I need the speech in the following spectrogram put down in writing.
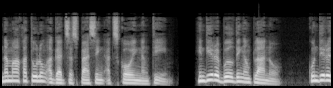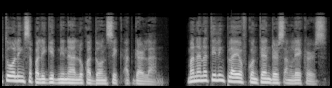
na makakatulong agad sa spacing at scoring ng team. Hindi rebuilding ang plano, kundi ritualing sa paligid ni na Luka Doncic at Garland. Mananatiling playoff contenders ang Lakers,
